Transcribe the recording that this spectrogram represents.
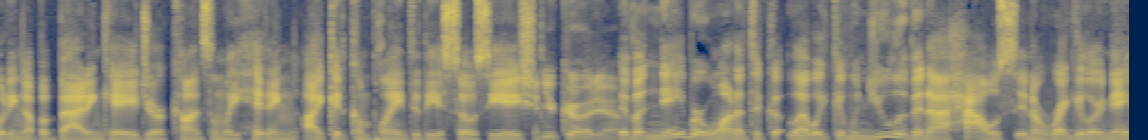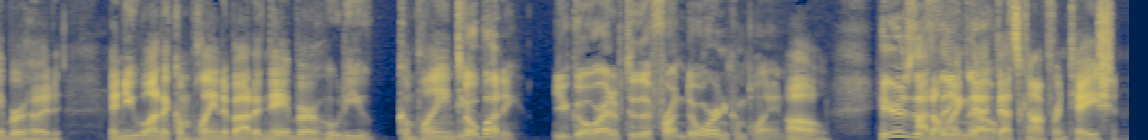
putting up a batting cage or constantly hitting, I could complain to the association. You could, yeah. if a neighbor wanted to, like when you live in a house in a regular neighborhood and you want to complain about a neighbor, who do you complain to? Nobody. You go right up to the front door and complain. Oh, Here's the I don't thing, like though. that. That's confrontation.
